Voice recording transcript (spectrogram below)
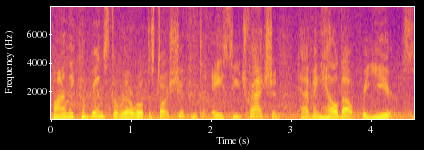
finally convinced the railroad to start shifting to AC traction, having held out for years.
